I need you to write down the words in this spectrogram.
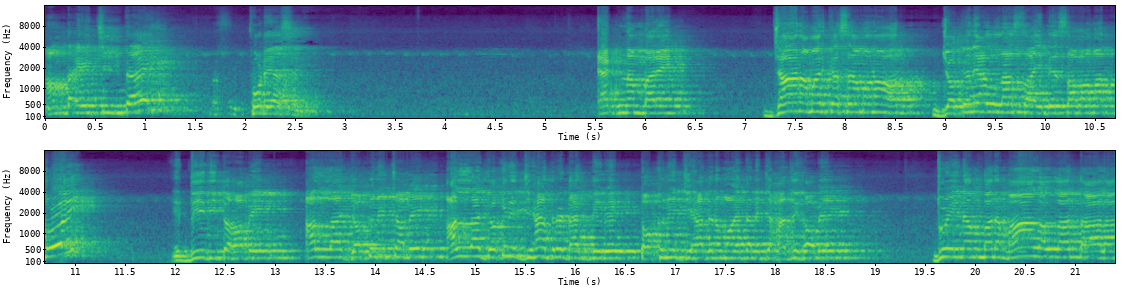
আমরা এই চিন্তায় পড়ে আছি। এক নম্বরে, জান আমার কাছে আমানত। যখনই আল্লাহ চাইবে, চাওয়া মাত্রই দিয়ে দিতে হবে। আল্লাহ যখনই চাবে, আল্লাহ যখনই জিহাদের ডাক দিবে, তখনই জিহাদের ময়দানে যে হাজির হবে। দুই নাম্বার, মাল আল্লাহ তাআলা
